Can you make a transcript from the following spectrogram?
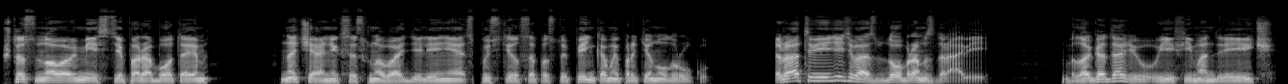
что снова вместе поработаем. Начальник сыскного отделения спустился по ступенькам и протянул руку. Рад видеть вас в добром здравии. Благодарю, Ефим Андреевич,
